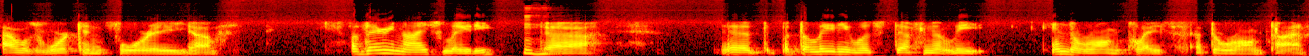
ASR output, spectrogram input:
I was working for a uh, a very nice lady, mm-hmm. uh, uh, but the lady was definitely in the wrong place at the wrong time.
